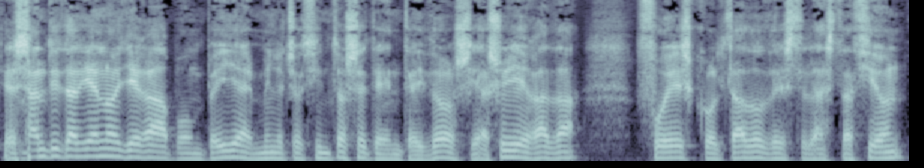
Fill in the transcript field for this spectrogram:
El santo italiano llega a Pompeya en 1872 y a su llegada fue escoltado desde la estación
